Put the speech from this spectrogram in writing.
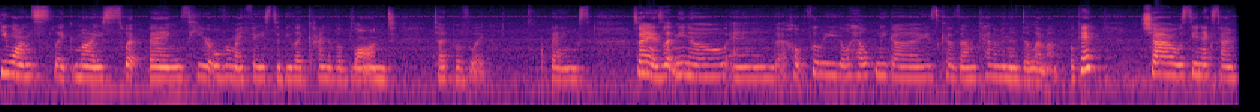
he wants like my swept bangs here over my face to be like kind of a blonde type of like bangs. So anyways, let me know and hopefully you'll help me guys because I'm kind of in a dilemma. Okay? Ciao. See you next time.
